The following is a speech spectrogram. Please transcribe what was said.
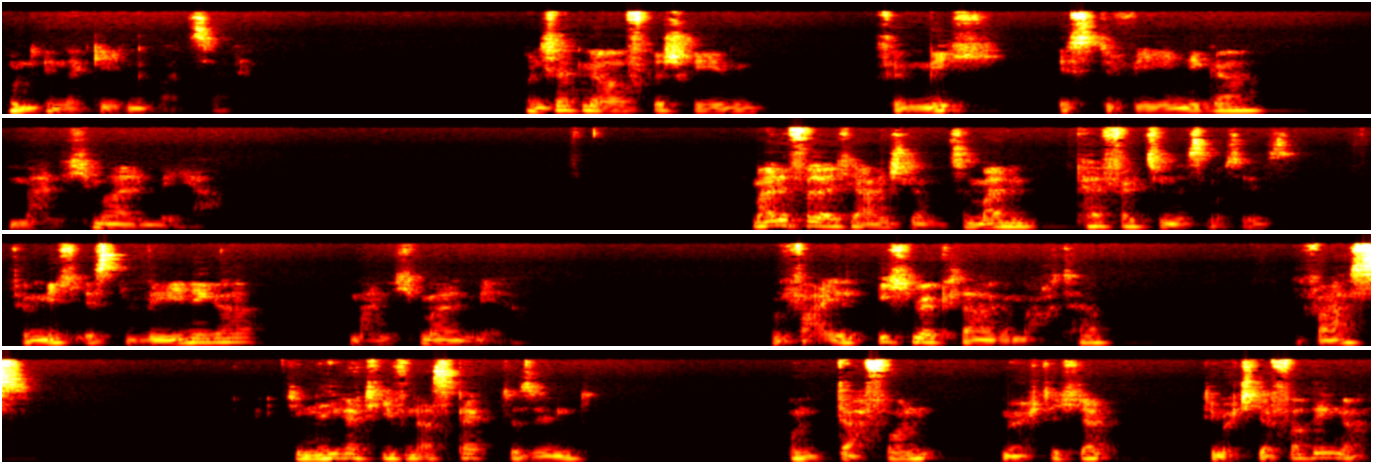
und in der Gegenwart sein. Und ich habe mir aufgeschrieben, für mich ist weniger manchmal mehr. Meine völlige Einstellung zu meinem Perfektionismus ist, für mich ist weniger manchmal mehr. Weil ich mir klar gemacht habe, was die negativen Aspekte sind und davon möchte ich ja, die möchte ich ja verringern.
